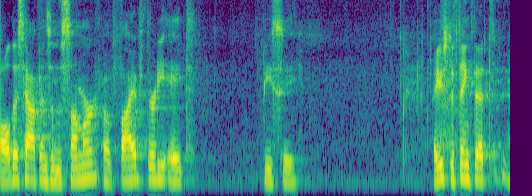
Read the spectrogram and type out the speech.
All this happens in the summer of 538 BC. I used to think that uh,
